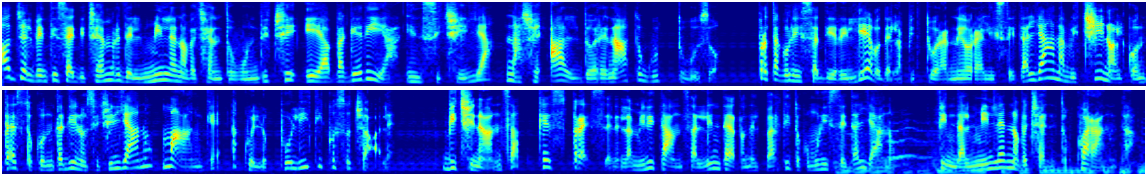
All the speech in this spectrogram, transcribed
Oggi è il 26 dicembre del 1911 e a Bagheria, in Sicilia, nasce Aldo Renato Guttuso, protagonista di rilievo della pittura neorealista italiana vicino al contesto contadino siciliano, ma anche a quello politico-sociale. Vicinanza che espresse nella militanza all'interno del Partito Comunista Italiano fin dal 1940.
